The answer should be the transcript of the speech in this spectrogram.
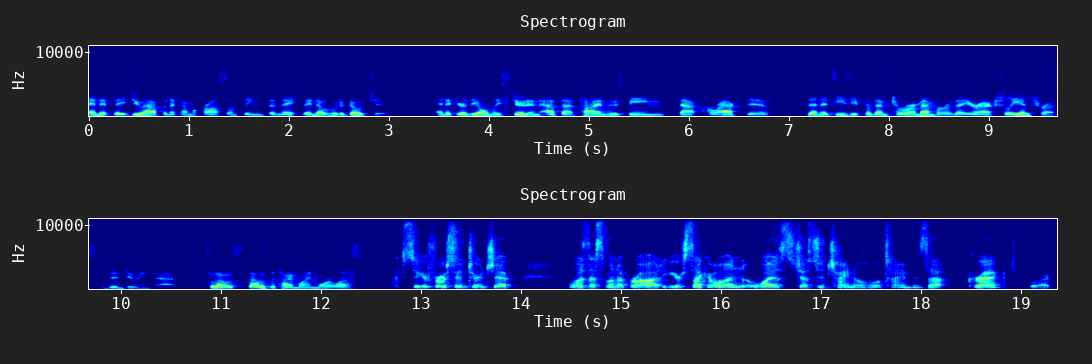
And if they do happen to come across something, then they, they know who to go to. And if you're the only student at that time who's being that proactive, then it's easy for them to remember that you're actually interested in doing that. So that was that was the timeline more or less. So your first internship was this one abroad. Your second one was just in China the whole time. Is that correct? Correct.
